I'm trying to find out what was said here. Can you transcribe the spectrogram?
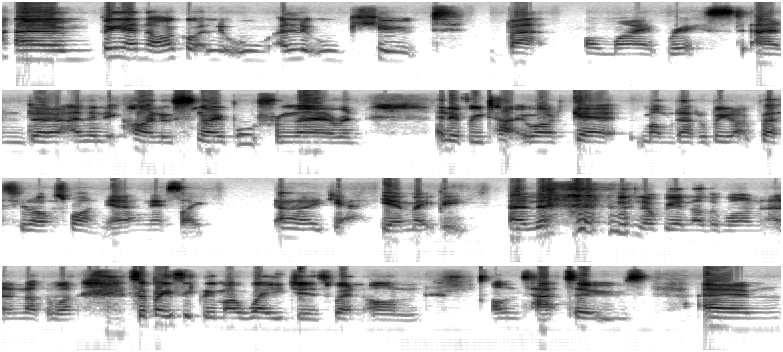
Um, but yeah, no, I got a little a little cute bat on my wrist, and uh, and then it kind of snowballed from there, and and every tattoo I'd get, mum, dad will be like, "That's your last one, yeah," and it's like uh, yeah, yeah, maybe. And then, and then there'll be another one and another one. So basically, my wages went on on tattoos um,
